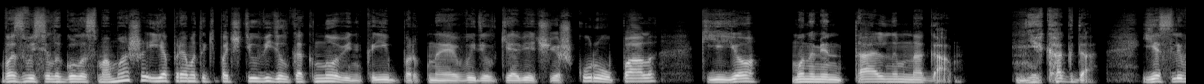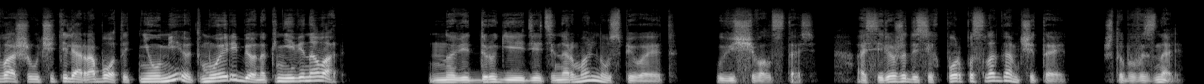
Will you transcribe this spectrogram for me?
Возвысила голос мамаша, и я прямо-таки почти увидел, как новенькая импортная выделки овечья шкура упала к ее монументальным ногам. «Никогда! Если ваши учителя работать не умеют, мой ребенок не виноват!» «Но ведь другие дети нормально успевают», — увещевал Стась. «А Сережа до сих пор по слогам читает, чтобы вы знали.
